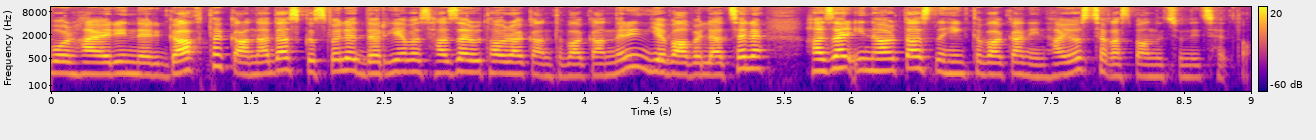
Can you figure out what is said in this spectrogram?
որ հայերի ներգաղթը Կանադա սկսվել է դեռևս 1800-ական թվականներին եւ ավելացել է 1915 թվականին հայոց ցեղասպանությունից հետո։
